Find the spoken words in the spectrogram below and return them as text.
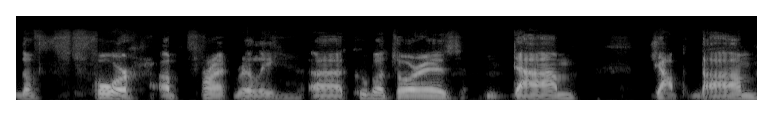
the four up front really. Uh, Cubo Torres, Dom, Jop Dom,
